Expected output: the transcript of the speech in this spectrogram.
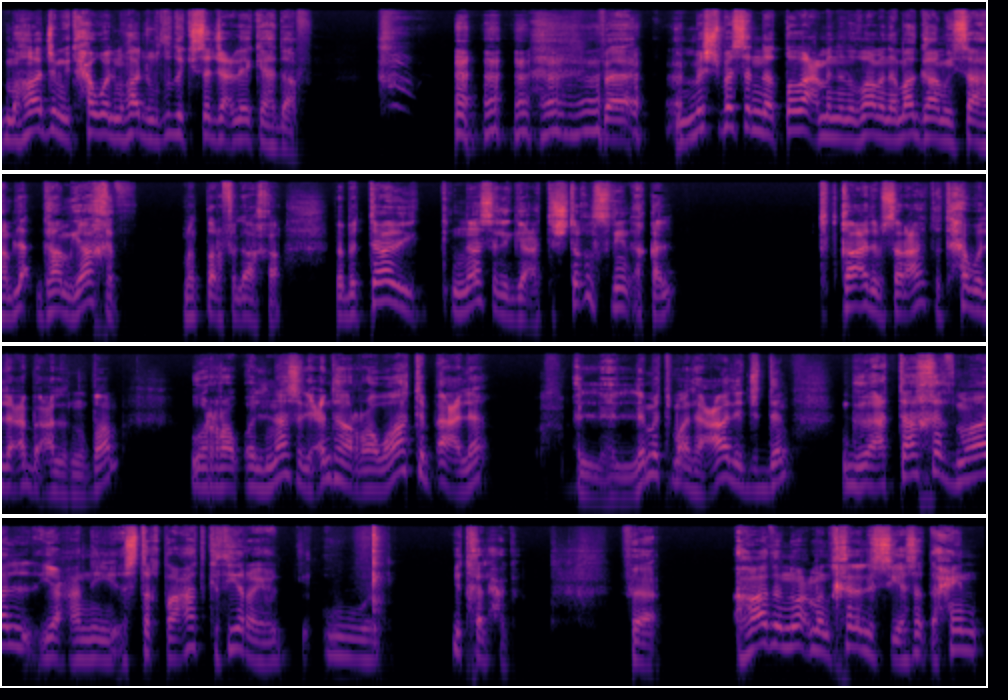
مهاجم يتحول مهاجم ضدك يسجل عليك أهداف فمش بس إنه طلع من النظام إنه ما قام يساهم لا قام ياخذ من الطرف الآخر فبالتالي الناس اللي قاعد تشتغل سنين أقل تتقاعد بسرعة تتحول لعبء على النظام. والناس اللي عندها الرواتب أعلى ال- الليمت مالها عالي جدا قاعد تأخذ مال يعني استقطاعات كثيرة ويدخل حقها. فهذا النوع من خلل السياسات الحين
